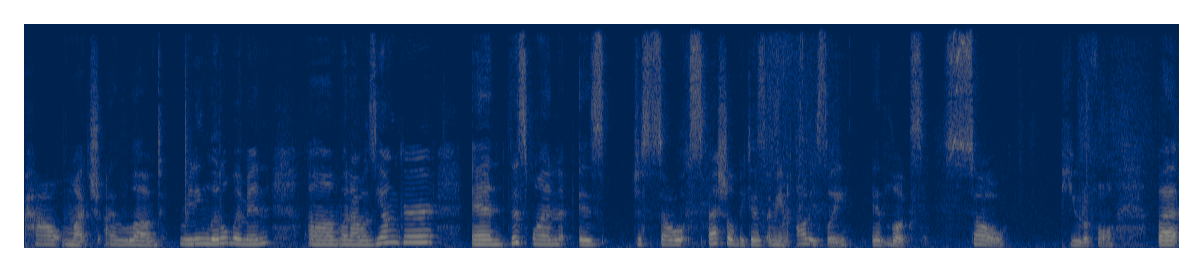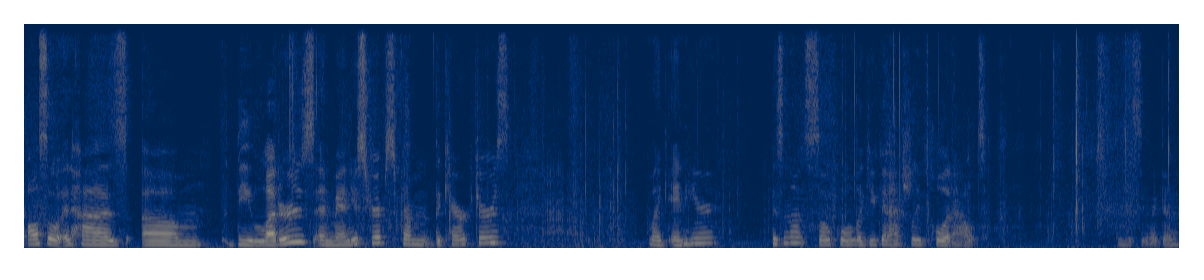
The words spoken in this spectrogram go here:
how much I loved reading Little Women um, when I was younger. And this one is just so special because, I mean, obviously, it looks so beautiful but also it has um, the letters and manuscripts from the characters like in here. Isn't that so cool? Like you can actually pull it out. Let me see if I can.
